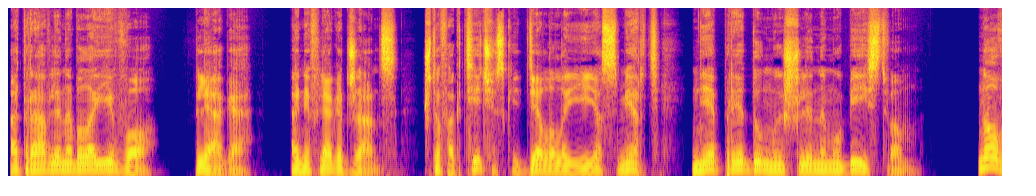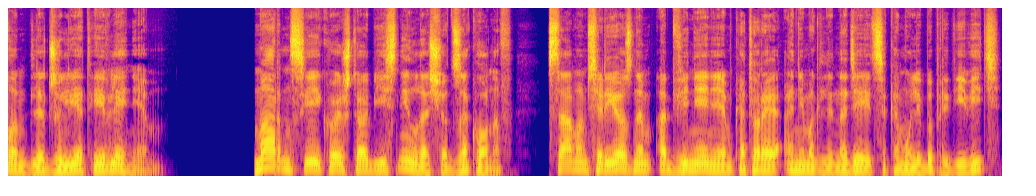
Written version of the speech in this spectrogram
Отравлена была его фляга, а не фляга Джанс что фактически делало ее смерть непредумышленным убийством, новым для Джульетты явлением. Марнс ей кое-что объяснил насчет законов. Самым серьезным обвинением, которое они могли надеяться кому-либо предъявить,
